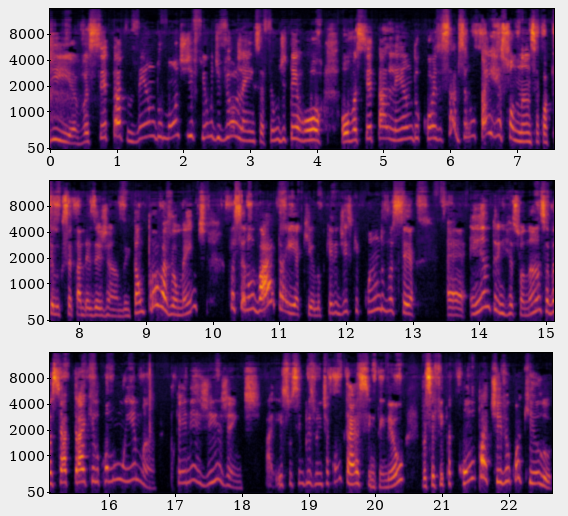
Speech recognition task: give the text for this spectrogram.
dia, você está vendo um monte de filme de violência, filme de terror, ou você está lendo coisas, sabe? Você não está em ressonância com aquilo que você está desejando. Então, provavelmente, você não vai atrair aquilo, porque ele diz que quando você é, entra em ressonância, você atrai aquilo como um imã. Porque é energia, gente. Isso simplesmente acontece, entendeu? Você fica compatível com aquilo.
